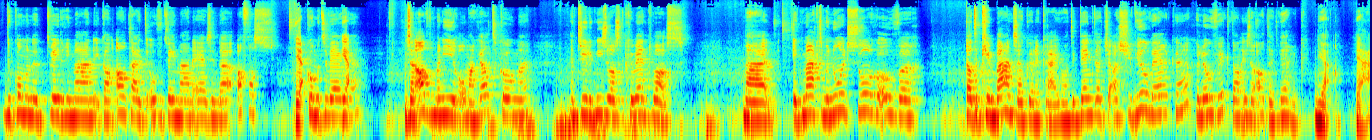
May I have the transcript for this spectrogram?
de komende twee, drie maanden. Ik kan altijd over twee maanden ergens in de afwas Ja. komen te werken. Ja. Er zijn altijd manieren om aan geld te komen. Natuurlijk niet zoals ik gewend was. Maar ik maakte me nooit zorgen over dat ik geen baan zou kunnen krijgen. Want ik denk dat je als je wil werken, geloof ik, dan is er altijd werk. Ja, ja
